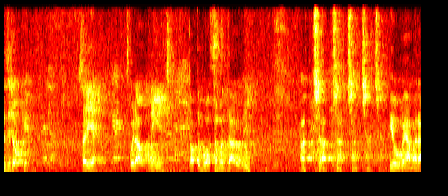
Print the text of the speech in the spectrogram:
is it okay सही है? कोई डाउट नहीं है। तो अब तो बहुत समझदार हो गई अच्छा अच्छा अच्छा अच्छा अच्छा। ये हो गया हमारा।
